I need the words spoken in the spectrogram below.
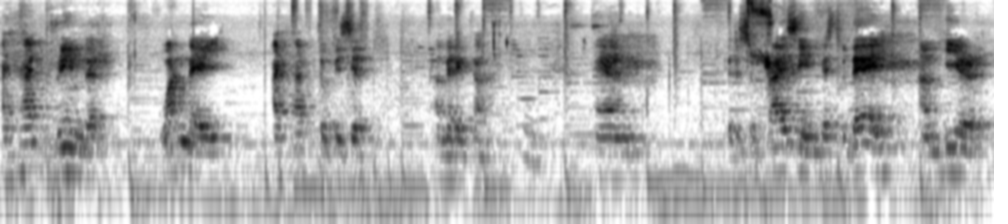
I had a dream that one day I have to visit America. And it is surprising because today I'm here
